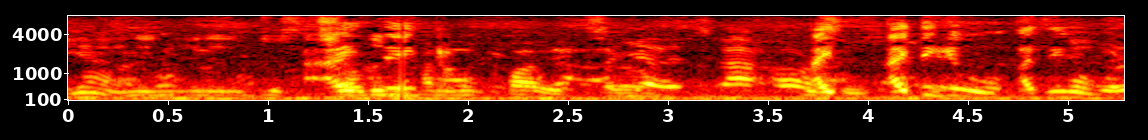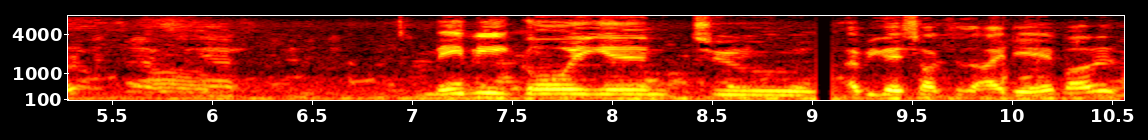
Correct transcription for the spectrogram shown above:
yeah, and then, and then just I Sheldon think- kind of went quiet. So I, we'll see. I think it will. I think it will work. Um, maybe going into. Have you guys talked to the IDA about it?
